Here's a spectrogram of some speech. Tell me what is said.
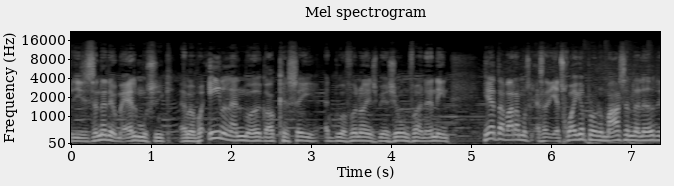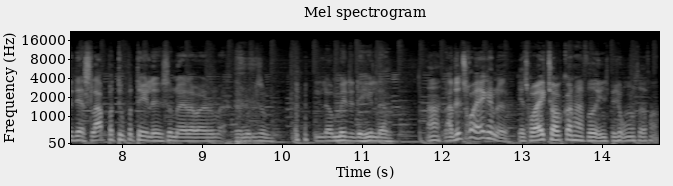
Fordi sådan er det jo med al musik. At man på en eller anden måde godt kan se, at du har fået noget inspiration fra en anden en. Her der var der måske... Altså, jeg tror ikke, at Bruno Mars han, der lavede det der slapper dupperdelle, som der, der, der, der nu ligesom lå midt i det hele der. Ah. Nej, det tror jeg ikke, han er. Jeg tror ikke, Top Gun har fået inspiration steder fra.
